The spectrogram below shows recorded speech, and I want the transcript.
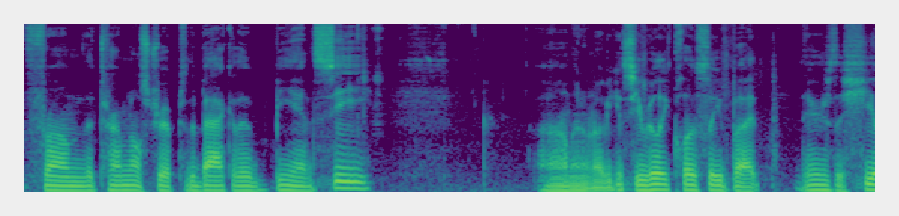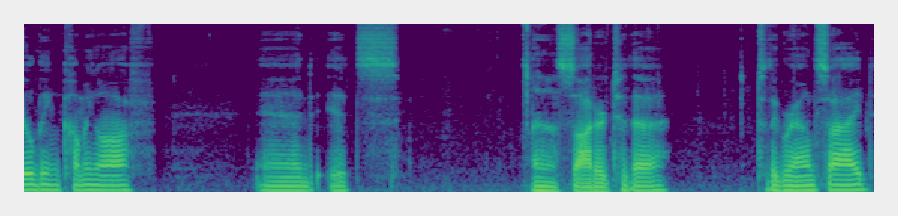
from the terminal strip to the back of the BNC. Um, I don't know if you can see really closely, but there's the shielding coming off and it's uh, soldered to the to the ground side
